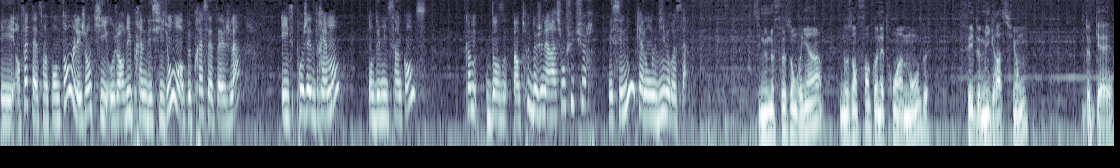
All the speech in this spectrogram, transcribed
Et en fait, à 50 ans, les gens qui aujourd'hui prennent des décisions ont à peu près cet âge-là, et ils se projettent vraiment en 2050 comme dans un truc de génération future. Mais c'est nous qui allons le vivre ça. Si nous ne faisons rien, nos enfants connaîtront un monde fait de migration, de guerre,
